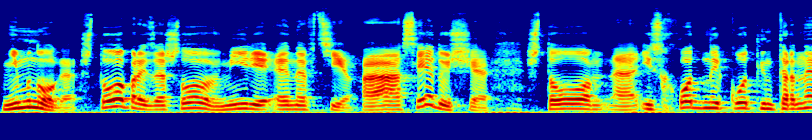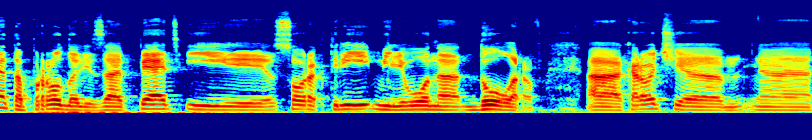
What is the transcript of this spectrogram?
немного. Что что произошло в мире NFT. А следующее, что э, исходный код интернета продали за 5,43 миллиона долларов. Э, короче, э,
